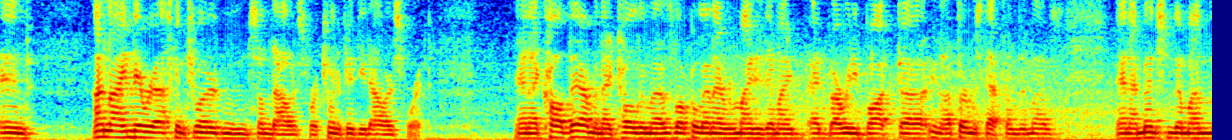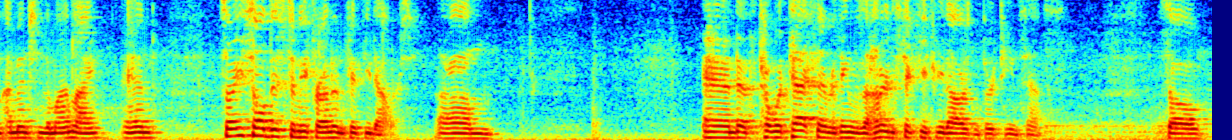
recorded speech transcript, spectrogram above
and online they were asking 200 and some dollars for it, $250 for it. And I called them and I told them I was local and I reminded them I had already bought uh, you know a thermostat from them. I was, and I mentioned them on I mentioned them online and so he sold this to me for $150. Um, and uh, with tax and everything was $163.13. So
